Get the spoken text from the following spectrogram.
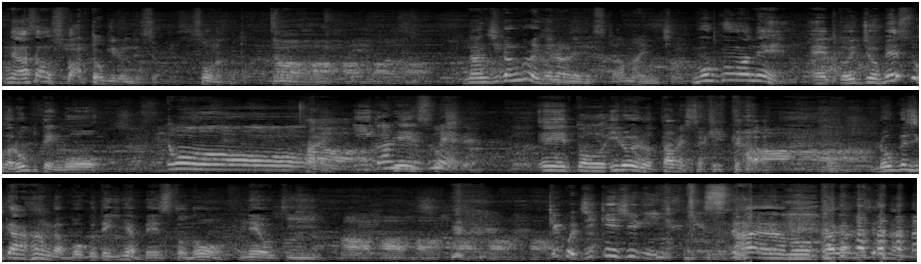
ど。で朝もスパッと起きるんですよ。そうなると。何時間ぐらい寝られるんですか？毎日。僕はね、えっと一応ベストが6.5おお、はい。い感じですね。ペースとして。えっといろいろ試した結果6時間半が僕的にはベストの寝起き。結構実験主義ですね。はいあの科学者なんで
